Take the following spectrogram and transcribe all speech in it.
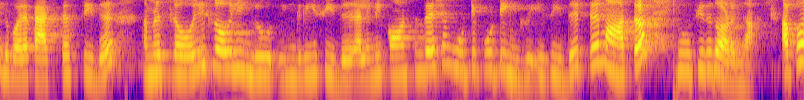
ഇതുപോലെ പാച്ച് ടെസ്റ്റ് ചെയ്ത് നമ്മൾ സ്ലോലി സ്ലോലി ഇൻക്രൂ ഇൻക്രീസ് ചെയ്ത് അല്ലെങ്കിൽ കോൺസെൻട്രേഷൻ കൂട്ടി കൂട്ടി ഇൻക്രീസ് ചെയ്തിട്ട് മാത്രം യൂസ് ചെയ്ത് തുടങ്ങുക. അപ്പോൾ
